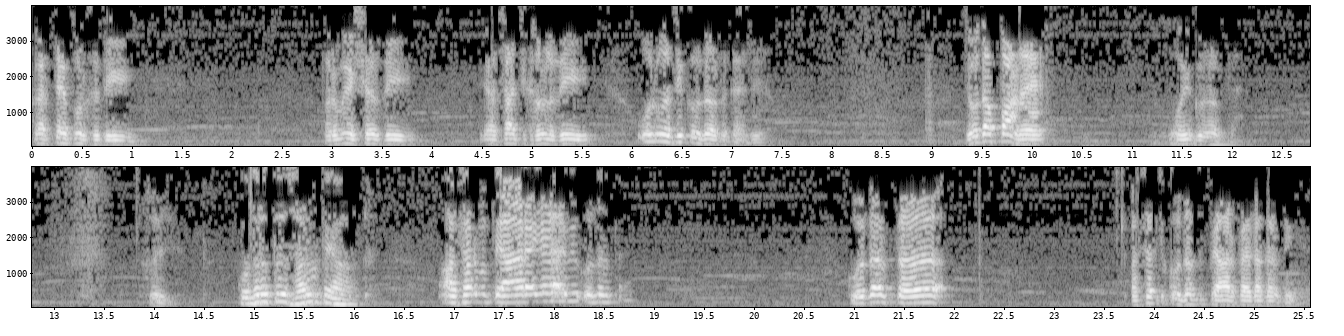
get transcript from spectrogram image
ਕਰਤੇ ਪੁਰਖ ਦੀ, ਪਰਮੇਸ਼ਰ ਦੀ ਜਾਂ ਸੱਚਖੰਡ ਦੀ, ਉਹਨੂੰ ਅਸੀਂ ਕੁਦਰਤ ਕਹਿੰਦੇ ਹਾਂ ਜੋ ਦਾ ਭਾਣਾ ਹੈ ਉਹੀ ਕੁਦਰਤ ਹੈ। ਕੁਦਰਤ ਸਰਬ ਪਿਆਰ। ਆ ਸਰਬ ਪਿਆਰ ਹੈ ਜਿਹੜਾ ਇਹ ਵੀ ਕੁਦਰਤ ਹੈ। ਕੁਦਰਤ ਅਸਲ ਚ ਕੁਦਰਤ ਪਿਆਰ ਪੈਦਾ ਕਰਦੀ ਹੈ।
